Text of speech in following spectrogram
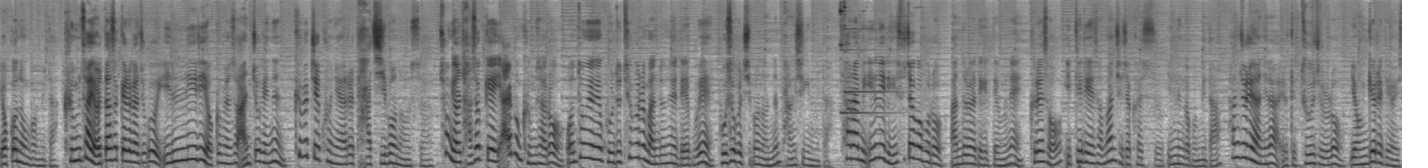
엮어 놓은 겁니다. 금사 15개를 가지고 일일이 엮으면서 안쪽에는 큐빅 질코니아를 다 집어 넣었어요. 총 15개의 얇은 금사로 원통형의 골드 튜브를 만든 후에 내부에 보석을 집어 넣는 방식입니다. 사람이 일일이 수작업으로 만들어야 되기 때문에 그래서 이태리에서만 제작할 수 있는가 봅니다. 한 줄이 아니라 이렇게 두 줄로 연결이 되어 있습니다.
